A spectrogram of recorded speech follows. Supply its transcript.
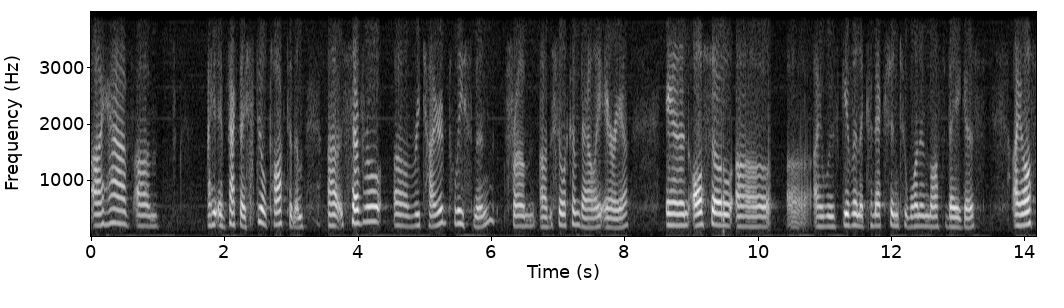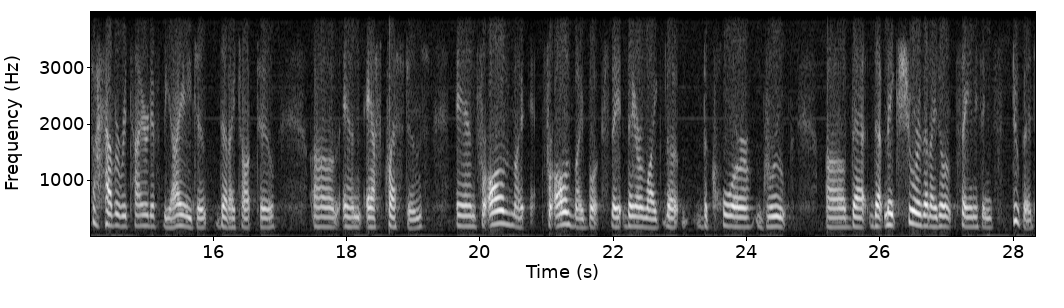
I have um I in fact I still talk to them. Uh several uh retired policemen from uh, the Silicon Valley area and also uh uh I was given a connection to one in Las Vegas I also have a retired FBI agent that I talk to uh, and ask questions. And for all of my for all of my books, they they are like the the core group uh, that that makes sure that I don't say anything stupid.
